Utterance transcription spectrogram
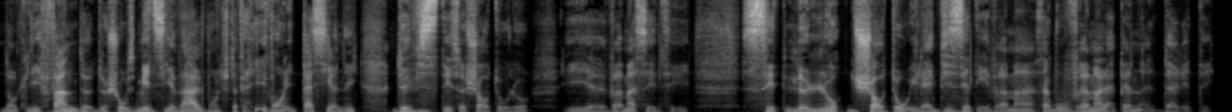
donc les fans de, choses médiévales vont tout à fait, ils vont être passionnés de visiter ce château-là. Et euh, vraiment, c'est, le look du château et la visite est vraiment, ça vaut vraiment la peine d'arrêter.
